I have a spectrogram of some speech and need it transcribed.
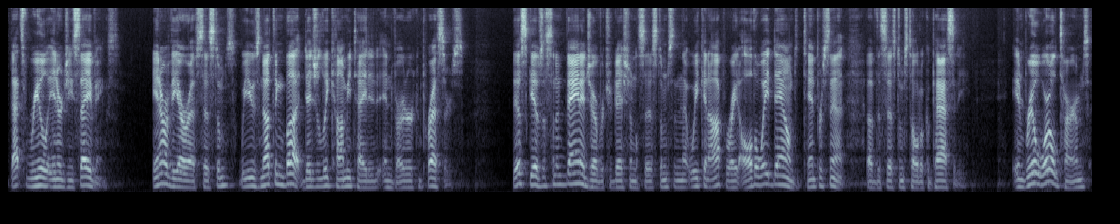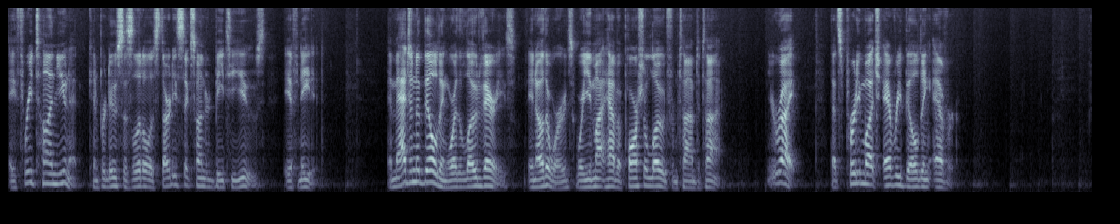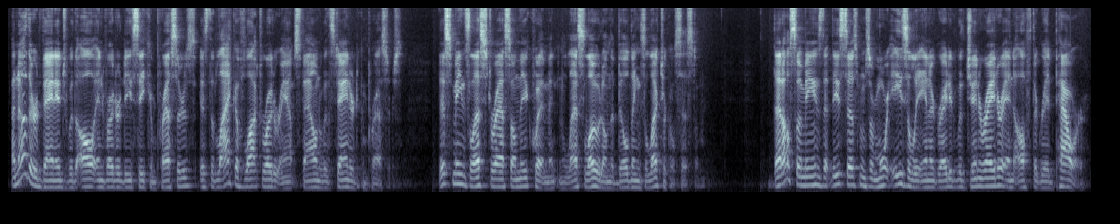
That's real energy savings. In our VRF systems, we use nothing but digitally commutated inverter compressors. This gives us an advantage over traditional systems in that we can operate all the way down to 10% of the system's total capacity. In real-world terms, a 3-ton unit can produce as little as 3,600 BTUs, if needed. Imagine a building where the load varies, in other words, where you might have a partial load from time to time. You're right, that's pretty much every building ever. Another advantage with all inverter DC compressors is the lack of locked rotor amps found with standard compressors. This means less stress on the equipment and less load on the building's electrical system. That also means that these systems are more easily integrated with generator and off-the-grid power.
